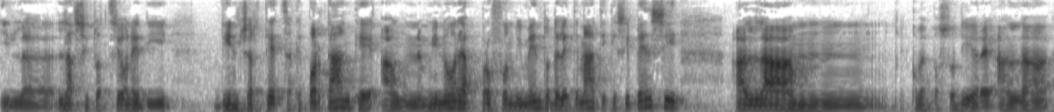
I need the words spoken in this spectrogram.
il, la situazione di, di incertezza che porta anche a un minore approfondimento delle tematiche, si pensi alla, mm, come posso dire, alla,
